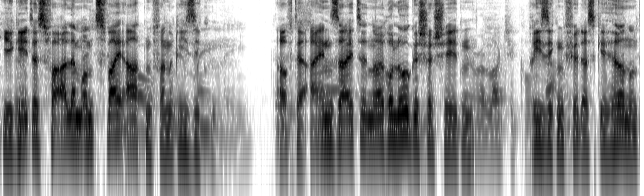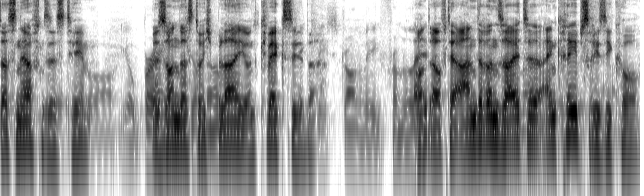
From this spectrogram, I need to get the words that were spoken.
Hier geht es vor allem um zwei Arten von Risiken. Auf der einen Seite neurologische Schäden, Risiken für das Gehirn und das Nervensystem, besonders durch Blei und Quecksilber. Und auf der anderen Seite ein Krebsrisiko,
